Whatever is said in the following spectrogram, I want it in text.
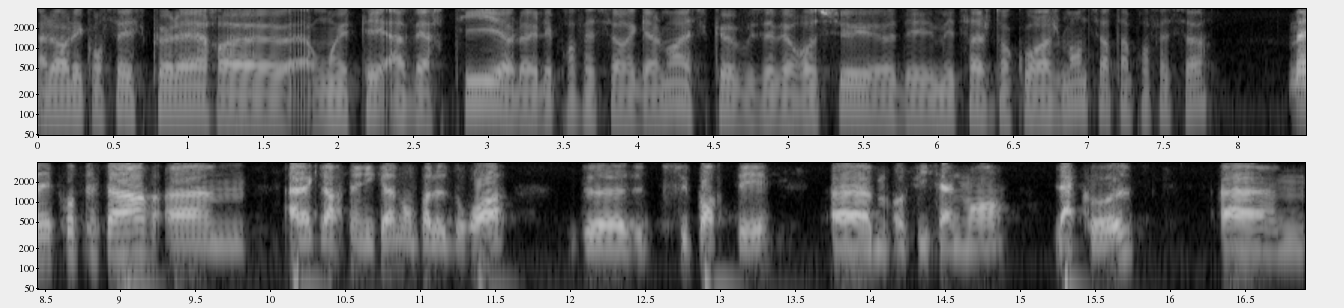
Alors les conseils scolaires euh, ont été avertis, euh, les professeurs également. Est-ce que vous avez reçu euh, des messages d'encouragement de certains professeurs? Mais les professeurs, euh, avec leur syndicat, n'ont pas le droit de, de supporter euh, officiellement la cause euh,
